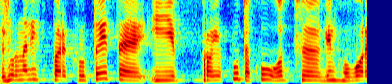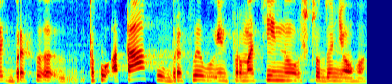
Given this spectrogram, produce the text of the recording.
журналіст перекрутити, і про яку таку от е, він говорить брехли, таку атаку, брехливу інформаційну щодо нього?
